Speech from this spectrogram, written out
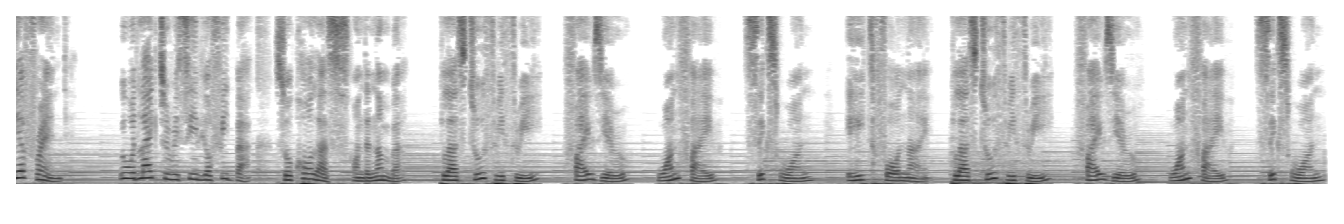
Dear friend, we would like to receive your feedback, so call us on the number plus 233 50 15 61 849 plus 233 50 15 61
